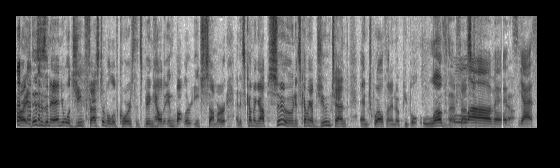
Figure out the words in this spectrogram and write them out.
All right, this is an annual Jeep Festival, of course, that's being held in Butler each summer, and it's coming up soon. It's coming up June 10th and 12th, and I know people love that love festival. Love it, yeah. yes.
